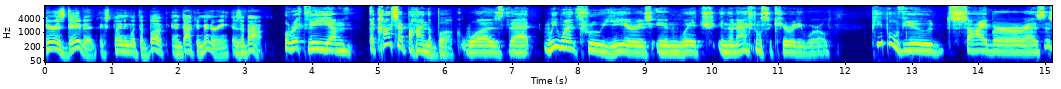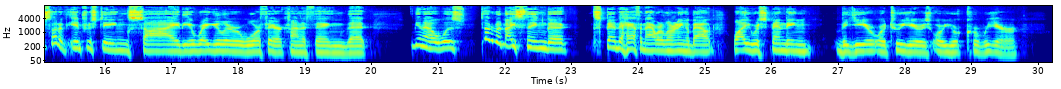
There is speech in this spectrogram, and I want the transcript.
Here is David explaining what the book and documentary is about. Well, Rick, the um, the concept behind the book was that we went through years in which, in the national security world, people viewed cyber as this sort of interesting side, irregular warfare kind of thing that, you know, was sort of a nice thing to spend a half an hour learning about while you were spending the year or two years or your career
